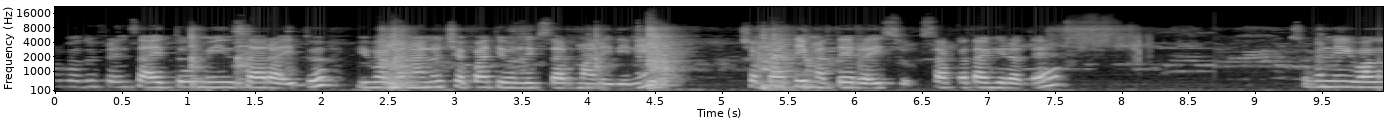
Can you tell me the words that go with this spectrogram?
ನೋಡ್ಬೋದು ಫ್ರೆಂಡ್ಸ್ ಆಯಿತು, ಮೀನು ಸಾರು ಆಯಿತು. ಇವಾಗ ನಾನು ಚಪಾತಿ ಒಂದಿಗೆ ಸರ್ವ್ ಮಾಡಿದ್ದೀನಿ. ಚಪಾತಿ ಮತ್ತು ರೈಸು ಸಖತ್ತಾಗಿರತ್ತೆ. ಸೊ ಬನ್ನಿ, ಇವಾಗ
